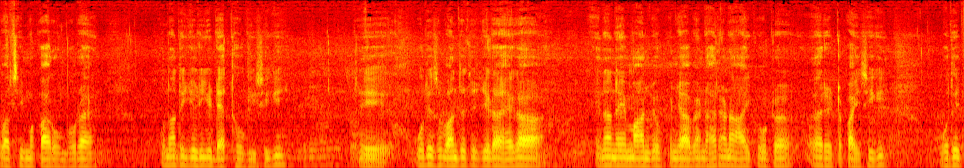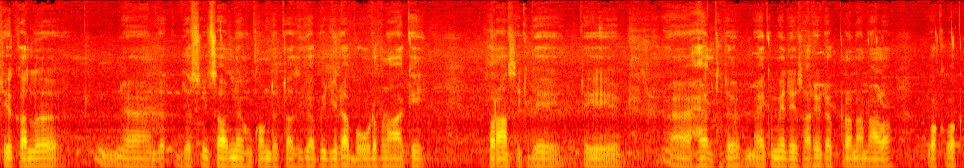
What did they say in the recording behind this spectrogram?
ਵਾਸੀ ਮਕਾਰੂਮਪੁਰਾ ਹੈ ਉਹਨਾਂ ਦੀ ਜਿਹੜੀ ਡੈਥ ਹੋ ਗਈ ਸੀਗੀ ਤੇ ਉਹਦੇ ਸਬੰਧ ਵਿੱਚ ਜਿਹੜਾ ਹੈਗਾ, ਇਹਨਾਂ ਨੇ ਮਾਨਯੋਗ Punjab and Haryana high court writ ਪਾਈ ਸੀਗੀ। ਉਹਦੇ 'ਚ ਕੱਲ ਜਸਟਿਸ ਸਾਹਿਬ ਨੇ ਹੁਕਮ ਦਿੱਤਾ ਸੀਗਾ ਵੀ ਜਿਹੜਾ ਬੋਰਡ ਬਣਾ ਕੇ ਫੋਰਾਂਸਿਕ ਦੇ ਤੇ ਹੈਲਥ ਦੇ ਮਹਿਕਮੇ ਦੇ ਸਾਰੇ ਡਾਕਟਰਾਂ ਨਾਲ ਵੱਖ-ਵੱਖ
